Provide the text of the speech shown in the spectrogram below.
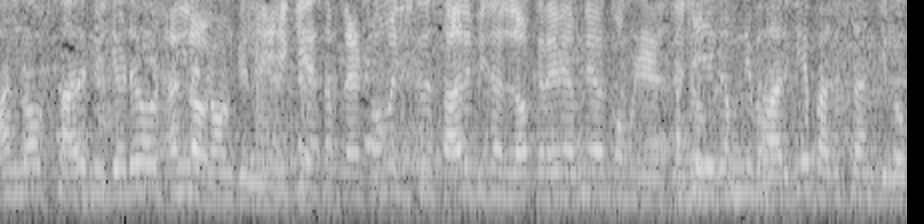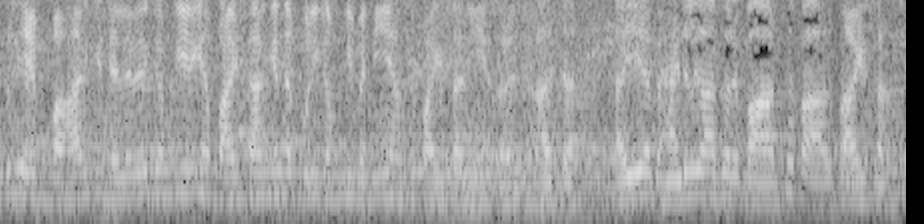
अनलॉक सारे फीचर है और अकाउंट के लिए। एक ही ऐसा प्लेटफॉर्म है जिसके अंदर सारे फीचर अनलॉक करे हुए अपने कॉम्पिटेटर से अच्छा ये कंपनी बाहर की है पाकिस्तान की लोकल ये बाहर की डिलीवरी कंपनी है लेकिन पाकिस्तान के अंदर पूरी कंपनी बनी है हमसे पाकिस्तानी है सारे अच्छा ये हैंडल कहाँ से बाहर से? पाकिस्तान से।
